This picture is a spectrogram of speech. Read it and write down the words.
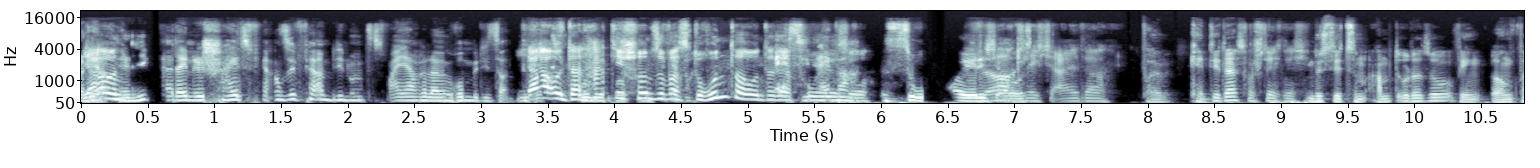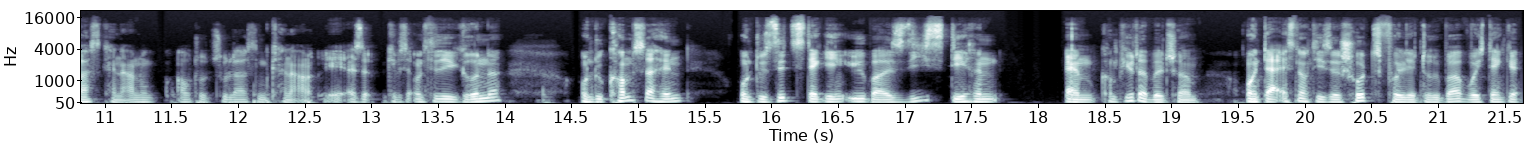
Und Ja, ja, und- und liegt da deine scheiß Fernsehfernbedienung zwei Jahre lang rum mit dieser Ja, und dann hat die schon sieht sowas drunter unter der es sieht Folie einfach so. so räudig aus. Alter. Allem, kennt ihr das? Verstehe ich nicht. Müsst ihr zum Amt oder so, wegen irgendwas, keine Ahnung, Auto zulassen, keine Ahnung, eh, also gibt es ja unzählige Gründe. Und du kommst dahin und du sitzt der gegenüber, siehst deren ähm, Computerbildschirm. Und da ist noch diese Schutzfolie drüber, wo ich denke,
